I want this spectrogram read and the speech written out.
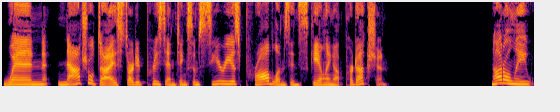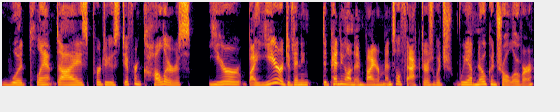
when natural dyes started presenting some serious problems in scaling up production. Not only would plant dyes produce different colors year by year, depending, depending on environmental factors, which we have no control over,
